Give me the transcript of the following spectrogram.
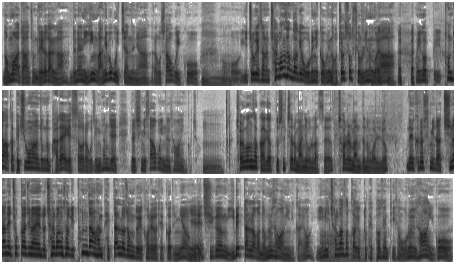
너무하다, 좀 내려달라. 너네는 이익 많이 보고 있지 않느냐라고 싸우고 있고 음. 어, 이쪽에서는 철광석 가격 오르니까 우리는 어쩔 수 없이 올리는 거야. 어, 이거 톤당 아까 115만 원 정도 는 받아야겠어라고 지금 현재 열심히 싸우고 있는 상황인 거죠. 음, 철광석 가격도 실제로 많이 올랐어요. 철을 만드는 원료. 네, 그렇습니다. 지난해 초까지만 해도 철광석이 톤당 한 100달러 정도의 거래가 됐거든요. 예. 근데 지금 200달러가 넘은 상황이니까요. 이미 철광석 가격도 100% 이상 오르는 상황이고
